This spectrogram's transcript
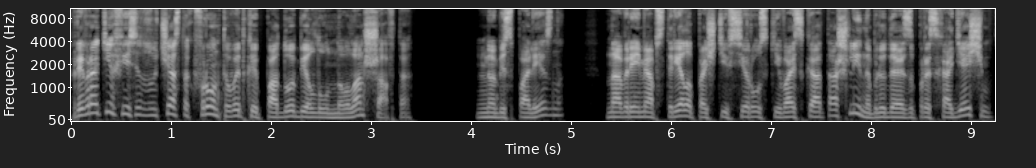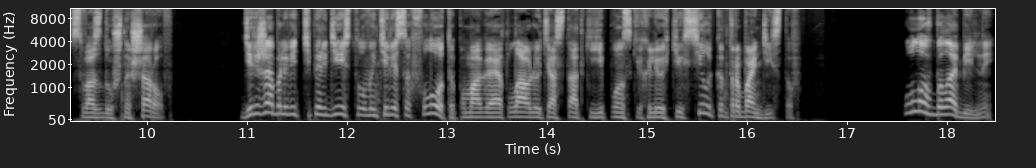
превратив весь этот участок фронта в эдакое подобие лунного ландшафта. Но бесполезно. На время обстрела почти все русские войска отошли, наблюдая за происходящим с воздушных шаров. Дирижабль ведь теперь действовал в интересах флота, помогая отлавливать остатки японских легких сил и контрабандистов. Улов был обильный.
